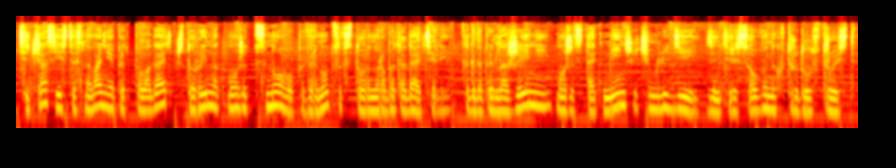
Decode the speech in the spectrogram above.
Сейчас есть основания предполагать, что рынок может снова повернуться в сторону работодателей, когда предложений может стать меньше, чем людей, заинтересованных в трудоустройстве.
